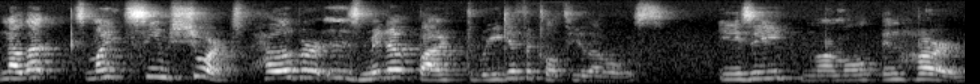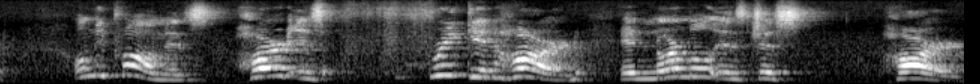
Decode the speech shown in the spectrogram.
Now that might seem short, however, it is made up by three difficulty levels. Easy, normal, and hard. Only problem is, hard is freaking hard, and normal is just hard.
